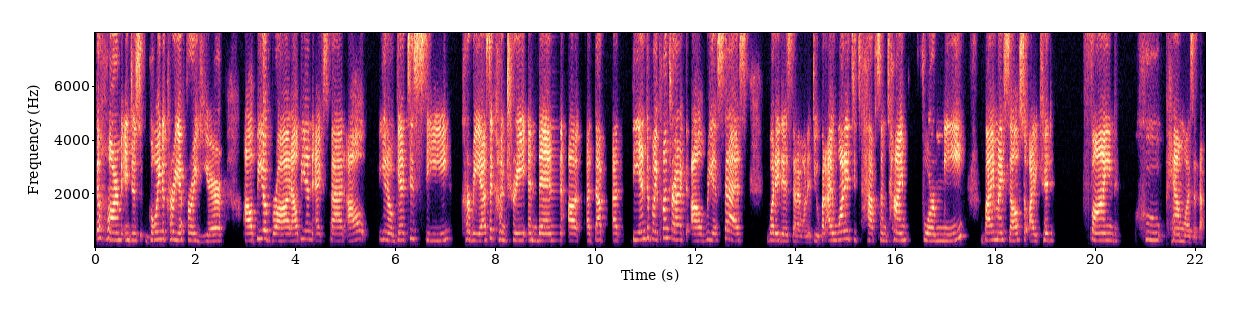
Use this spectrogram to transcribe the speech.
the harm in just going to Korea for a year? I'll be abroad, I'll be an expat, I'll, you know, get to see Korea as a country. And then uh, at that, at the end of my contract, I'll reassess what it is that I want to do. But I wanted to have some time for me by myself so I could find who Pam was at that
